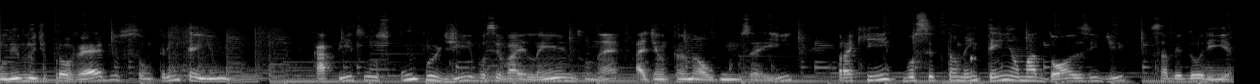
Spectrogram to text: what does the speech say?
o livro de Provérbios são 31 capítulos, um por dia você vai lendo, né? Adiantando alguns aí, para que você também tenha uma dose de sabedoria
